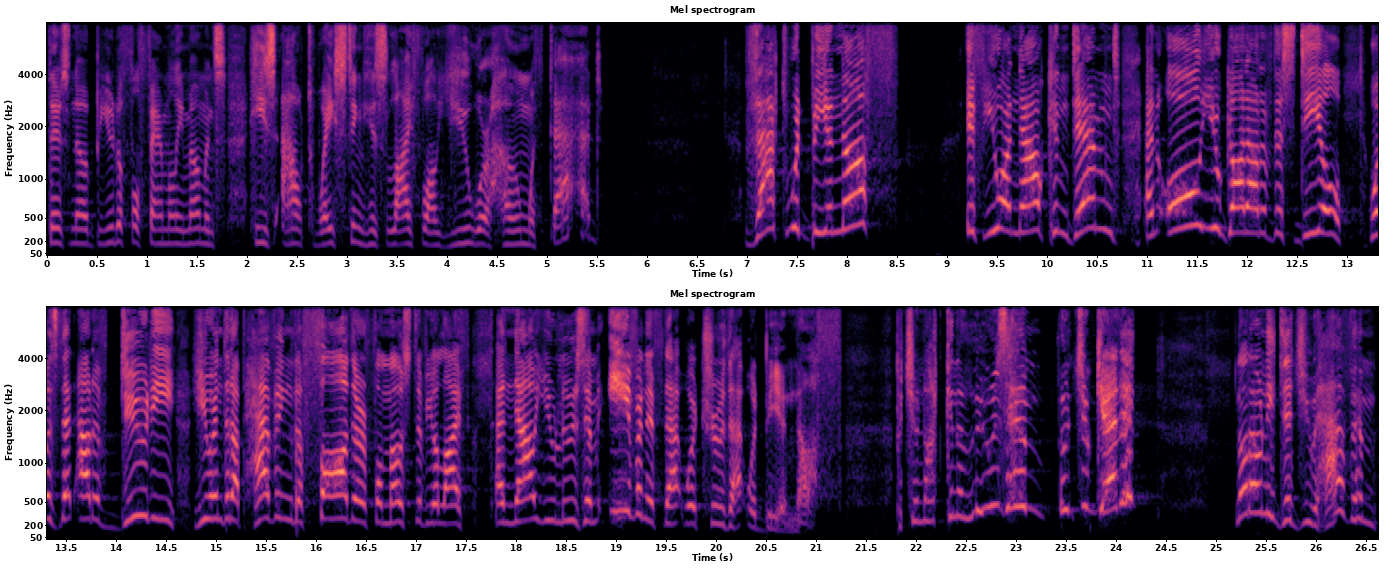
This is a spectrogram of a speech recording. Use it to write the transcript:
there's no beautiful family moments. He's out wasting his life while you were home with dad. That would be enough. If you are now condemned and all you got out of this deal was that out of duty you ended up having the Father for most of your life and now you lose him, even if that were true, that would be enough. But you're not going to lose him. Don't you get it? Not only did you have him,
